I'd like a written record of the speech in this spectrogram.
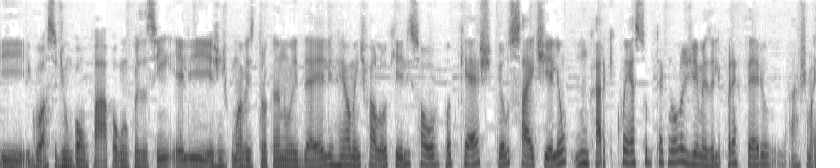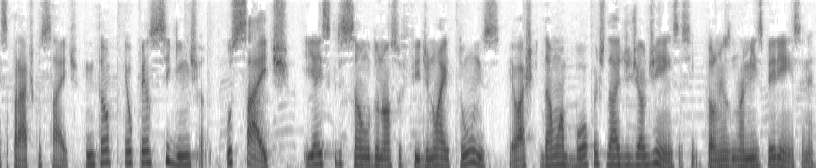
e, e, gosta de um bom papo, alguma coisa assim, ele, a gente uma vez trocando ideia, ele realmente falou que ele só ouve podcast pelo site. E ele é um, um cara que conhece sobre tecnologia, mas ele prefere, acha mais prático o site. Então eu penso o seguinte: o site e a inscrição do nosso feed no iTunes, eu acho que dá uma boa quantidade de audiência, assim, pelo menos na minha experiência, né?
